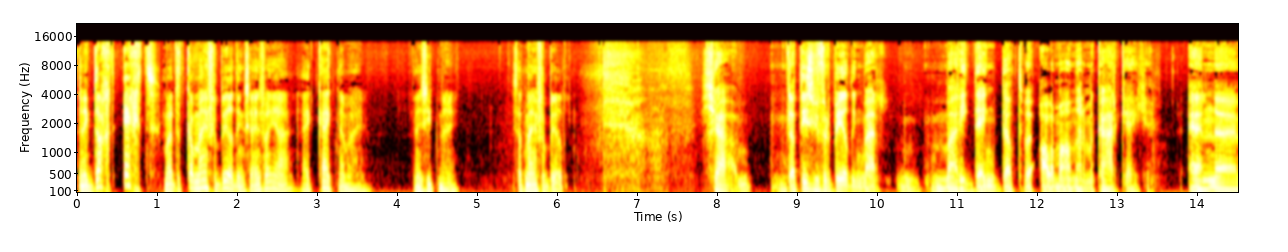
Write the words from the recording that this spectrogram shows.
En ik dacht echt, maar dat kan mijn verbeelding zijn... van ja, hij kijkt naar mij. Hij ziet mij. Is dat mijn verbeelding? Ja, dat is uw verbeelding, maar, maar ik denk dat we allemaal naar elkaar kijken. En uh,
